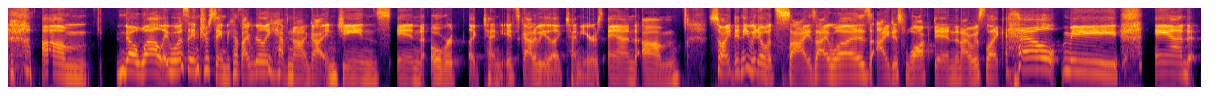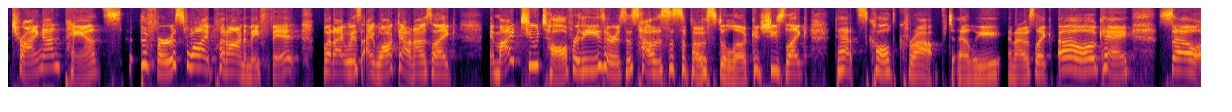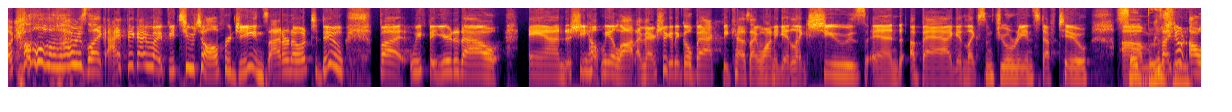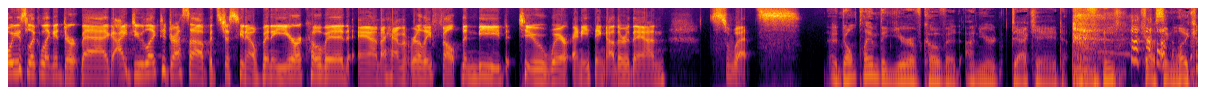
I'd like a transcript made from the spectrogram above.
um, no, well, it was interesting because I really have not gotten jeans in over like 10 it's got to be like 10 years. And um so I didn't even know what size I was. I just walked in and I was like, "Help me." And trying on pants, the first one I put on and they fit, but I was I walked out and I was like, "Am I too tall for these or is this how this is supposed to look?" And she's like, "That's called cropped, Ellie." And I was like, "Oh, okay." So a couple of them I was like, I think I might be too tall for jeans. I don't know what to do, but we figured it out and she helped me a lot. I'm actually going to go back because I want to get like shoes and a bag and like some jewelry and stuff too. So um, because I don't always look like a dirt bag. I do like to dress up. It's just, you know, been a year of COVID and I haven't really felt the need to wear anything other than sweats. Uh, don't blame the year of COVID on your decade of dressing like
